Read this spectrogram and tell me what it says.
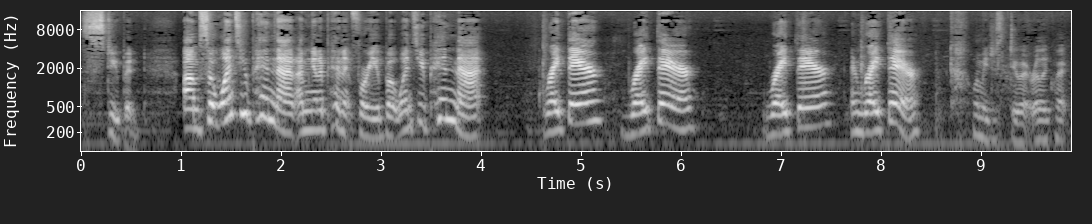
Stupid. Um, so once you pin that, I'm going to pin it for you. But once you pin that, right there, right there, right there, and right there. Let me just do it really quick.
